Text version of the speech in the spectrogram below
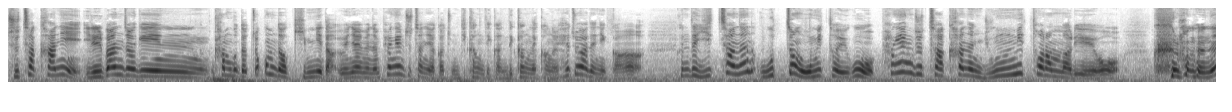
주차 칸이 일반적인 칸보다 조금 더 깁니다. 왜냐하면 평행 주차는 약간 좀 니캉니캉 니캉니캉을 해줘야 되니까. 근데 이 차는 5.5m이고 평행 주차 칸은 6m란 말이에요. 그러면은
